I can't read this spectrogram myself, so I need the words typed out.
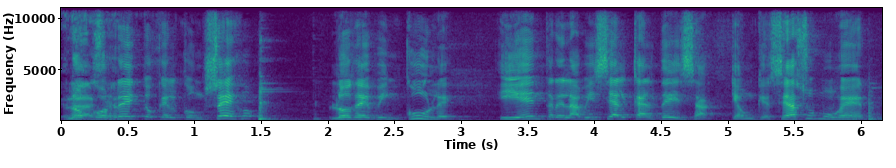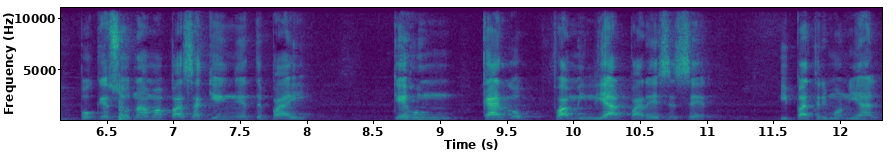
Lo correcto es que el Consejo lo desvincule y entre la vicealcaldesa, que aunque sea su mujer, porque eso nada más pasa aquí en este país, que es un cargo familiar parece ser, y patrimonial,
